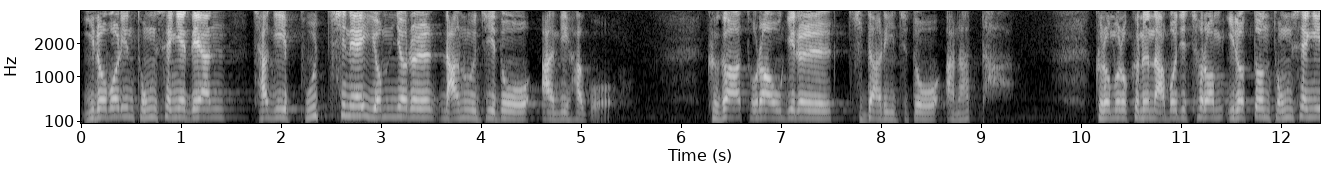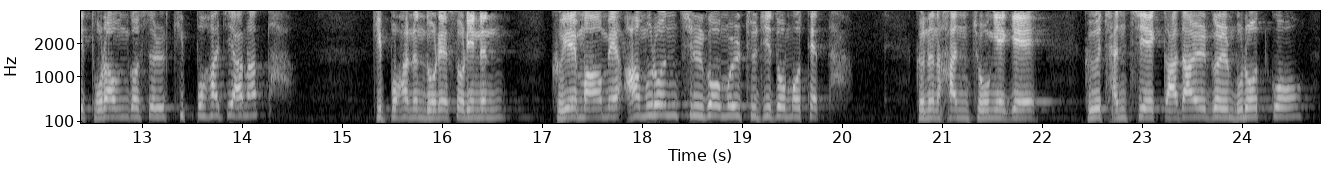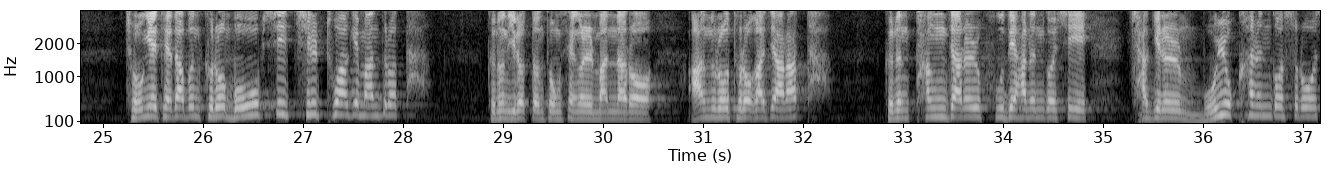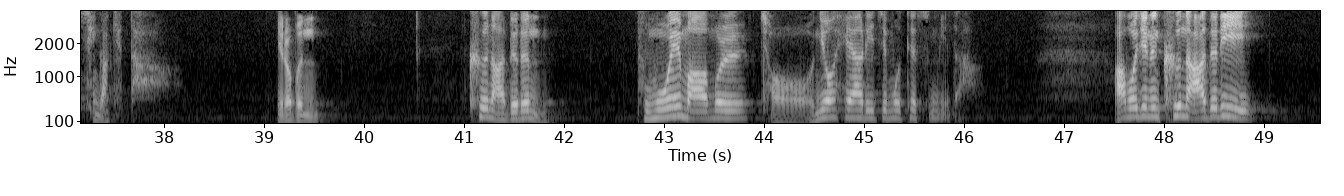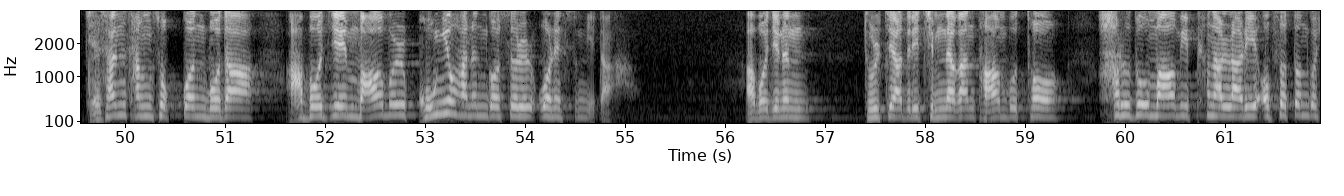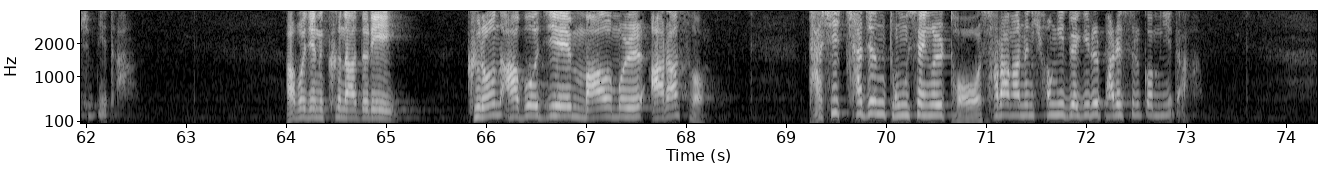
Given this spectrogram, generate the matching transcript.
잃어버린 동생에 대한 자기 부친의 염려를 나누지도 아니하고 그가 돌아오기를 기다리지도 않았다. 그러므로 그는 아버지처럼 잃었던 동생이 돌아온 것을 기뻐하지 않았다. 기뻐하는 노래소리는 그의 마음에 아무런 즐거움을 주지도 못했다. 그는 한 종에게 그 잔치의 까닭을 물었고 종의 대답은 그로 몹시 질투하게 만들었다. 그는 잃었던 동생을 만나러 안으로 들어가지 않았다. 그는 탕자를 후대하는 것이 자기를 모욕하는 것으로 생각했다. 여러분, 큰 아들은 부모의 마음을 전혀 헤아리지 못했습니다. 아버지는 큰 아들이 재산 상속권보다 아버지의 마음을 공유하는 것을 원했습니다. 아버지는 둘째 아들이 집 나간 다음부터 하루도 마음이 편할 날이 없었던 것입니다. 아버지는 큰 아들이 그런 아버지의 마음을 알아서 다시 찾은 동생을 더 사랑하는 형이 되기를 바랬을 겁니다.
